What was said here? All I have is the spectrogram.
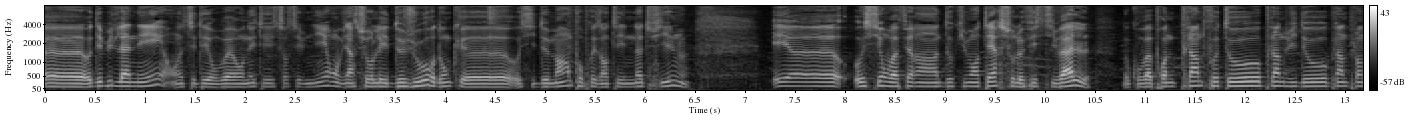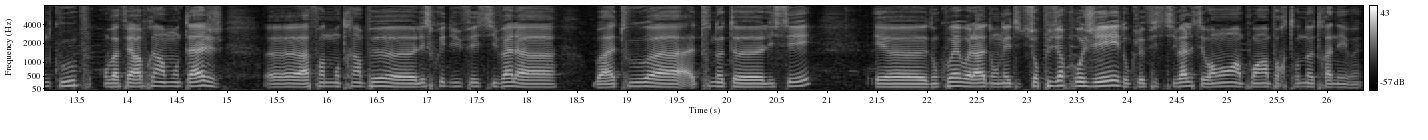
Euh, au début de l'année, on, était censé venir. On vient sur les deux jours, donc aussi demain, pour présenter notre film. Et aussi, on va faire un documentaire sur le festival. Donc, on va prendre plein de photos, plein de vidéos, plein de plans de coupe. On va faire après un montage afin de montrer un peu l'esprit du festival à, bah, tout, notre lycée. Et euh, donc ouais voilà, on est sur plusieurs projets, donc le festival c'est vraiment un point important de notre année. Ouais.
